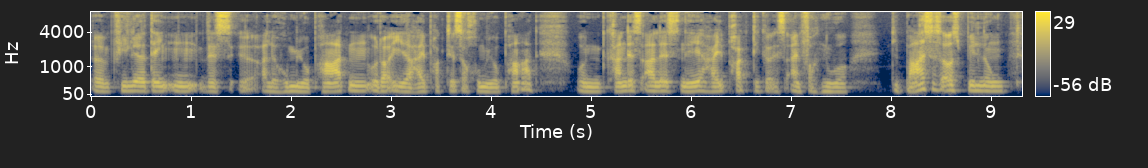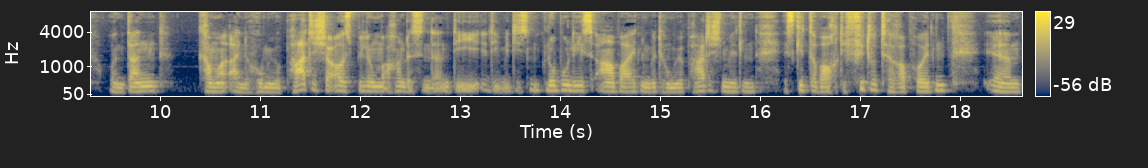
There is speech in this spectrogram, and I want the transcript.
Äh, viele denken, dass äh, alle Homöopathen oder ihr Heilpraktiker ist auch Homöopath und kann das alles. Nee, Heilpraktiker ist einfach nur die Basisausbildung und dann kann man eine homöopathische Ausbildung machen. Das sind dann die, die mit diesen Globulis arbeiten, mit homöopathischen Mitteln. Es gibt aber auch die Phytotherapeuten, ähm,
